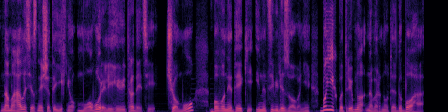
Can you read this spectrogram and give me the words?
намагалися знищити їхню мову, релігію і традиції. Чому? Бо вони дикі і нецивілізовані, бо їх потрібно навернути до Бога.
